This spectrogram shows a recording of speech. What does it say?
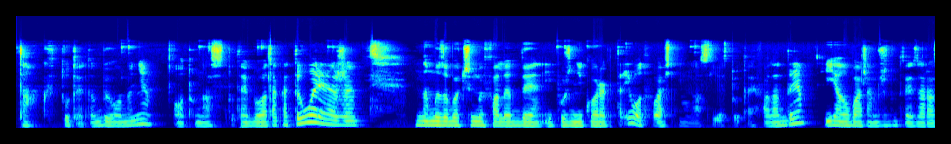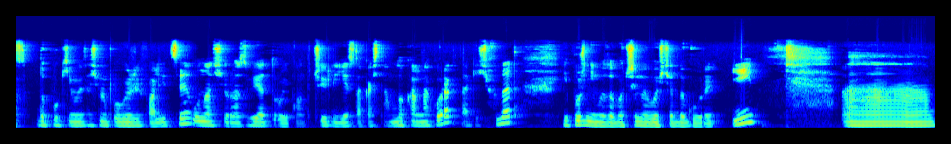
tak, tutaj to było, no nie? Od u nas tutaj była taka teoria, że no my zobaczymy falę D i później korekta i od właśnie u nas jest tutaj fala D i ja uważam, że tutaj zaraz, dopóki my jesteśmy powyżej fali C, u nas się rozwija trójkąt, czyli jest jakaś tam lokalna korekta, jakiś flat i później my zobaczymy wyjście do góry. I e,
